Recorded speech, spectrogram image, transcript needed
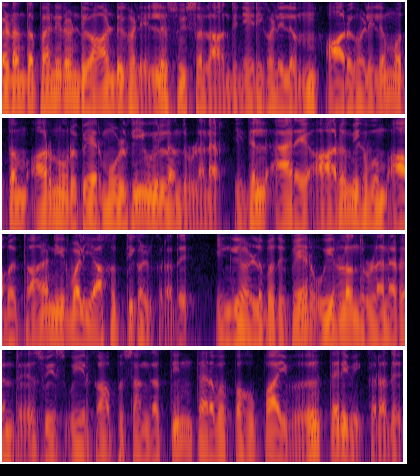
கடந்த பனிரண்டு ஆண்டுகளில் சுவிட்சர்லாந்து நேரிகளிலும் ஆறுகளிலும் மொத்தம் அறுநூறு பேர் மூழ்கி உயிரிழந்துள்ளனர். இதில் ஆரே ஆறு மிகவும் ஆபத்தான நீர்வழியாக திகழ்கிறது. இங்கு எழுபது பேர் உயிரிழந்துள்ளனர் என்று சுவிஸ் உயிர்காப்பு சங்கத்தின் தரவு பகுப்பாய்வு தெரிவிக்கிறது.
